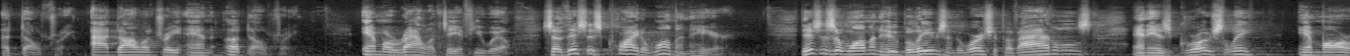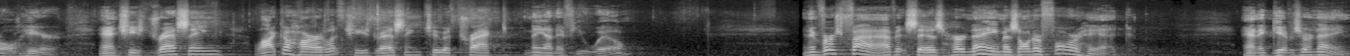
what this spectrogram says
adultery. Idolatry and adultery. Immorality, if you will. So this is quite a woman here. This is a woman who believes in the worship of idols and is grossly immoral here. And she's dressing like a harlot. She's dressing to attract men, if you will. And in verse 5, it says, Her name is on her forehead. And it gives her name.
